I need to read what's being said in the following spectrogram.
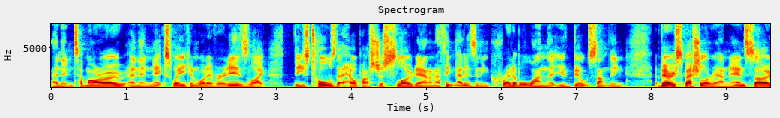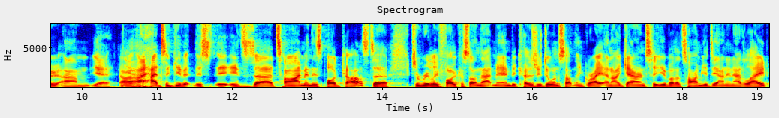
and then tomorrow and then next week and whatever it is. Like these tools that help us just slow down. And i think that is an incredible one that you've built something very special around man. So um yeah, I, I had to give it this it's uh, time in this podcast to to really focus on that man because you're doing something great. And i guarantee you by the time you're down in adelaide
